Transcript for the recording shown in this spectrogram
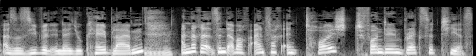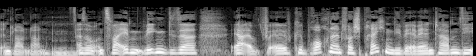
Also sie will in der UK bleiben. Mhm. Andere sind aber auch einfach enttäuscht von den Brexiteers in London. Mhm. Also und zwar eben wegen dieser ja, äh, gebrochenen Versprechen, die wir erwähnt haben. Die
